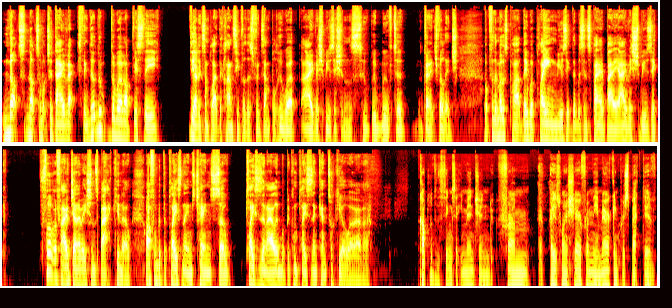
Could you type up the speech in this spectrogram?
not not so much a direct thing. There, there, were obviously the odd example like the Clancy brothers, for example, who were Irish musicians who, who moved to Greenwich Village. But for the most part, they were playing music that was inspired by Irish music four or five generations back, you know, often with the place names changed. So places in Ireland would become places in Kentucky or wherever. A couple of the things that you mentioned from, I just want to share from the American perspective.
